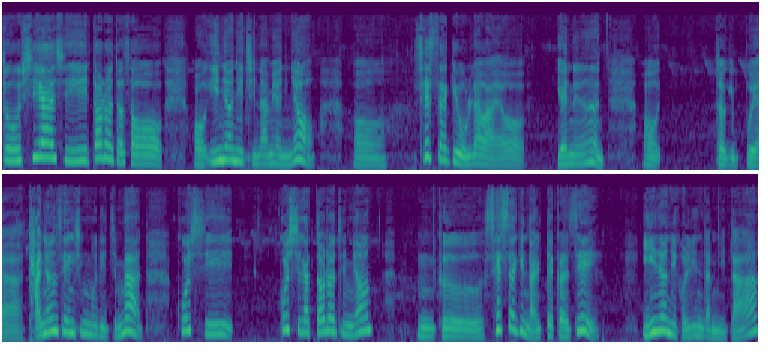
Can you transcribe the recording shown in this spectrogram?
또 씨앗이 떨어져서 어, 2년이 지나면요, 어, 새싹이 올라와요. 얘는 어, 저기 뭐야 다년생 식물이지만 꽃이 꽃씨가 떨어지면 음, 그 새싹이 날 때까지 2년이 걸린답니다.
